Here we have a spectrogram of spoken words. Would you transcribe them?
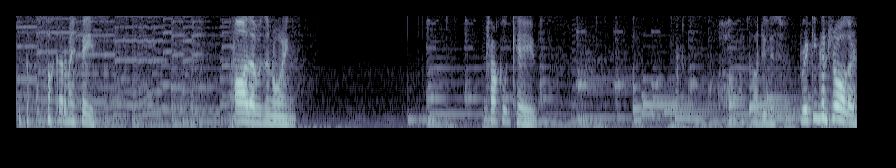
Get the fuck out of my face. Oh, that was annoying. Chocolate Cave. Oh my god, dude, this freaking controller.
